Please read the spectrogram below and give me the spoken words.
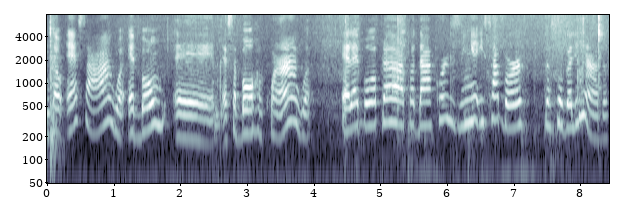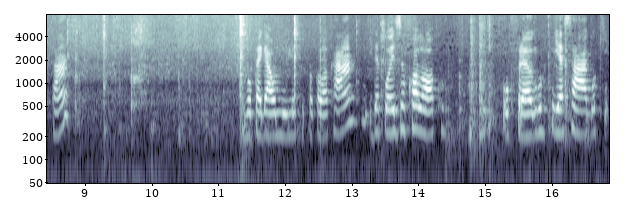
Então, essa água é bom, é, essa borra com a água, ela é boa pra, pra dar corzinha e sabor da sua galinhada, tá? Vou pegar o milho aqui pra colocar e depois eu coloco o frango e essa água aqui.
